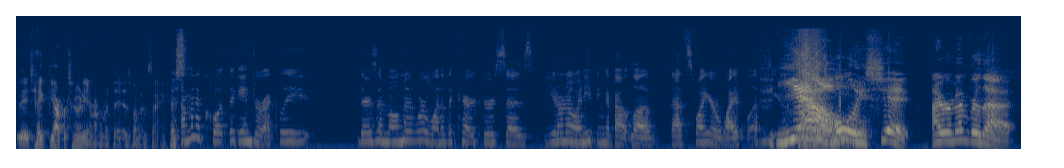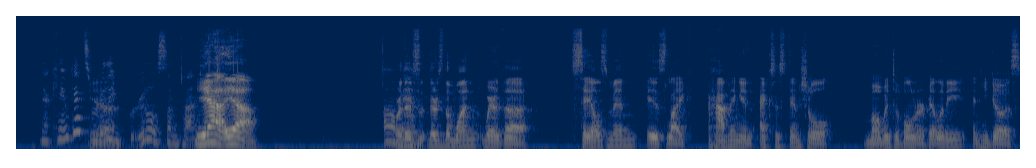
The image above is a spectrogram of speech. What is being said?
they take the opportunity and run with it is what I'm saying. There's, I'm gonna quote the game directly. There's a moment where one of the characters says, "You don't know anything about love. That's why your wife left you." yeah, Oh. holy shit! I remember that. That game gets Yeah. really brutal sometimes. Yeah, yeah. Oh, or there's there's the one where the salesman is like having an existential moment of vulnerability and he goes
